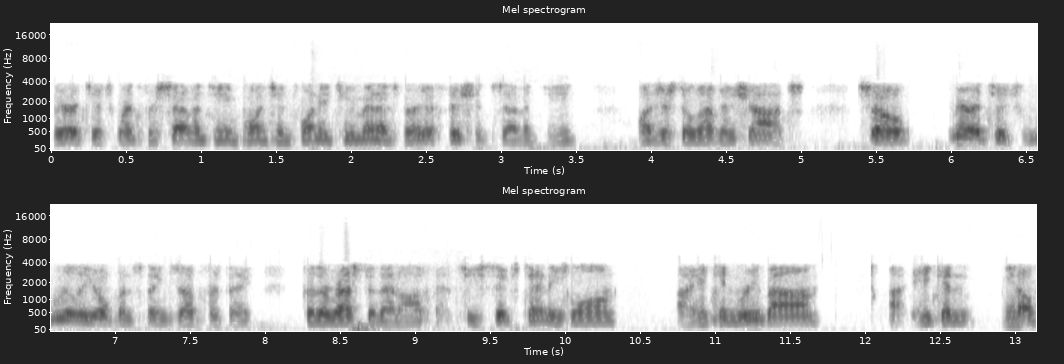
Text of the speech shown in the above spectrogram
Mirotic went for 17 points in 22 minutes, very efficient 17 on just 11 shots. So Mirotic really opens things up for the for the rest of that offense. He's six ten. He's long. Uh, he can rebound. Uh, he can you know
